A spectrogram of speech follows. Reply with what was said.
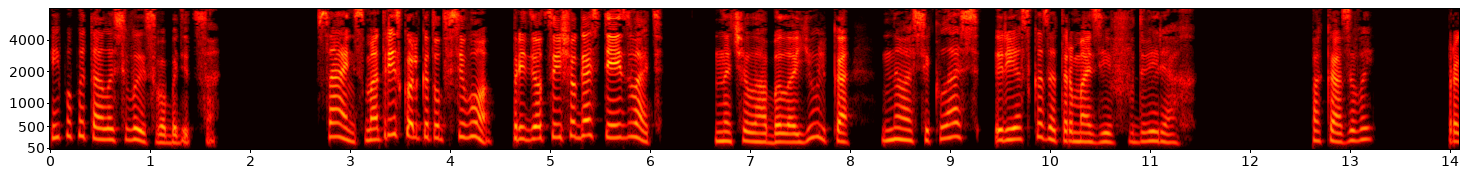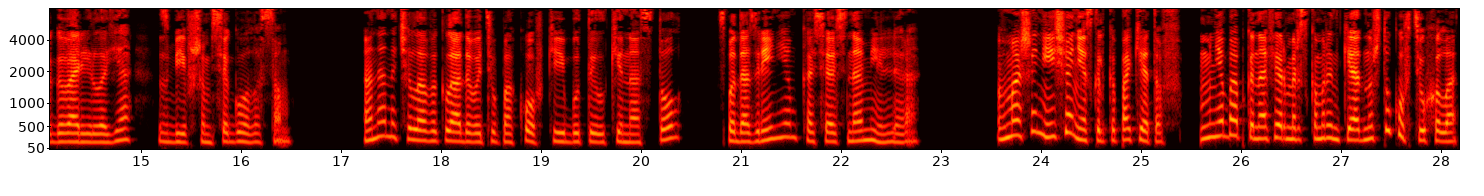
и попыталась высвободиться. «Сань, смотри, сколько тут всего! Придется еще гостей звать!» Начала была Юлька, но осеклась, резко затормозив в дверях. «Показывай», — проговорила я сбившимся голосом. Она начала выкладывать упаковки и бутылки на стол, с подозрением косясь на Миллера. «В машине еще несколько пакетов. Мне бабка на фермерском рынке одну штуку втюхала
